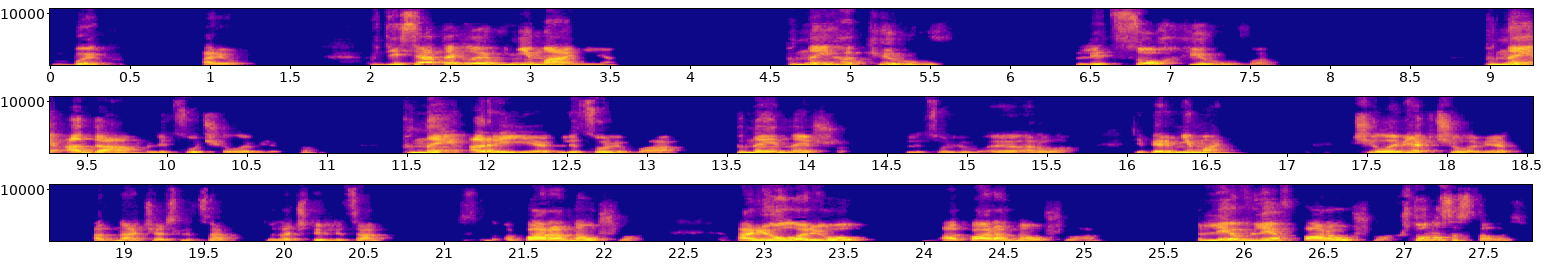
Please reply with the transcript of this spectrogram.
бык, орел. В 10 главе внимание, Пнейга Кирув, лицо Хирува, Пней Адам, лицо человека, Пней Ария, лицо льва, Пней Неша, лицо э, орла. Теперь внимание. Человек-человек, одна часть лица, туда четыре лица, пара одна ушла. Орел-орел, а пара одна ушла. Лев-лев, пара ушла. Что у нас осталось?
